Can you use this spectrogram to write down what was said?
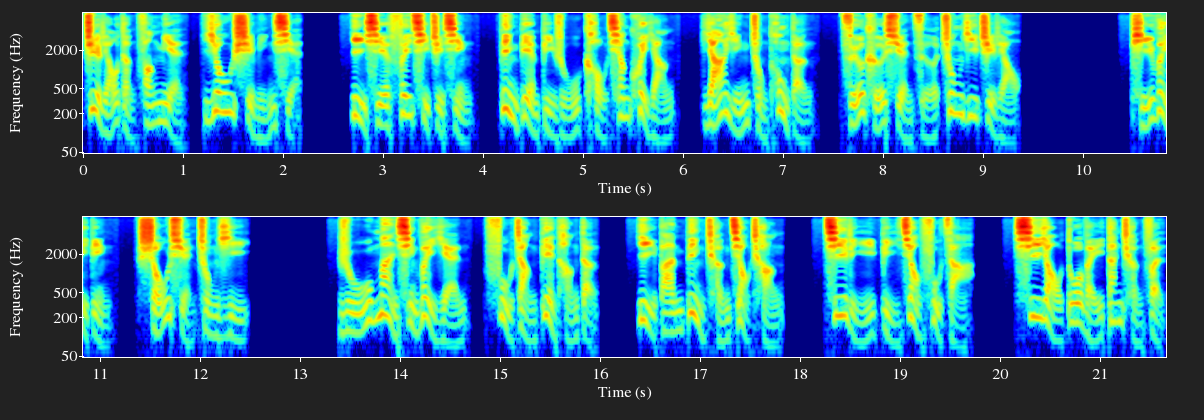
治疗等方面优势明显。一些非器质性病变，比如口腔溃疡。牙龈肿痛等，则可选择中医治疗。脾胃病首选中医，如慢性胃炎、腹胀、便溏等，一般病程较长，机理比较复杂，西药多为单成分，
